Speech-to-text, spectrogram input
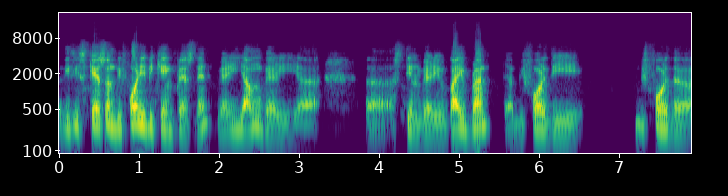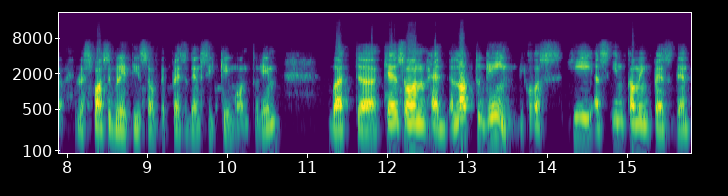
this is Quezon before he became president, very young, very uh, uh, still very vibrant uh, before the before the responsibilities of the presidency came onto him. But uh, Quezon had a lot to gain because he, as incoming president,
